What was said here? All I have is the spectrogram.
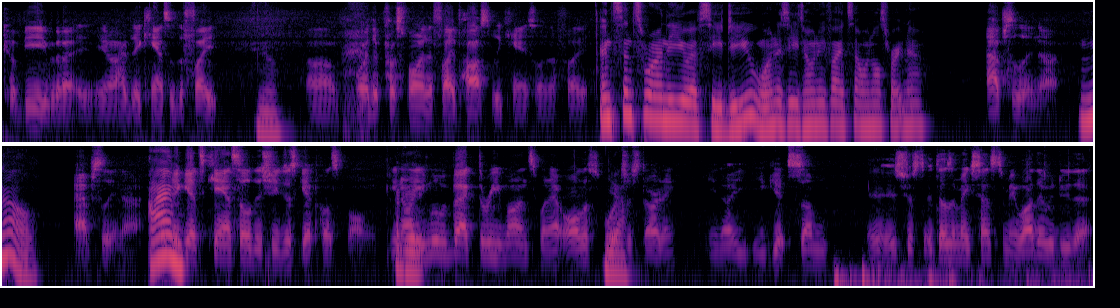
Khabib, uh, you know, had they canceled the fight, Yeah. um, or they're postponing the fight, possibly canceling the fight? And since we're in the UFC, do you want to see Tony fight someone else right now? Absolutely not. No. Absolutely not. I'm- If it gets canceled, it should just get postponed. You know, Agreed. you move it back three months when all the sports Yeah. are starting. You know, you, you get some It's just it doesn't make sense to me why they would do that.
